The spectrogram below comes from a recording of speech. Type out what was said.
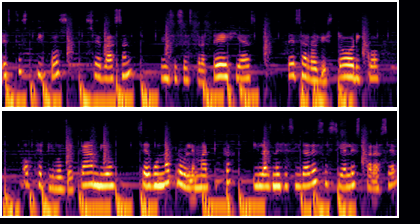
Estos tipos se basan en sus estrategias, desarrollo histórico, objetivos de cambio, según la problemática y las necesidades sociales para hacer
